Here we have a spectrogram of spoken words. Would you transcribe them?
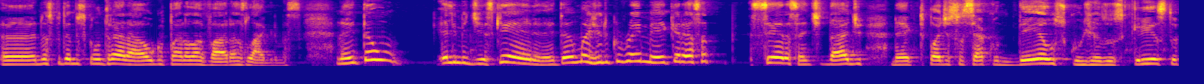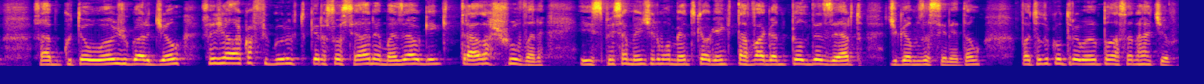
uh, nós podemos encontrar algo para lavar as lágrimas. Né? Então, ele me diz que é ele, né? Então, eu imagino que o Rainmaker é essa ser essa entidade, né, que tu pode associar com Deus, com Jesus Cristo, sabe, com o teu anjo guardião, seja lá com a figura que tu queira associar, né, mas é alguém que traz a chuva, né, e especialmente no momento que é alguém que está vagando pelo deserto, digamos assim, né, então vai tudo contribuindo pela essa narrativa,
